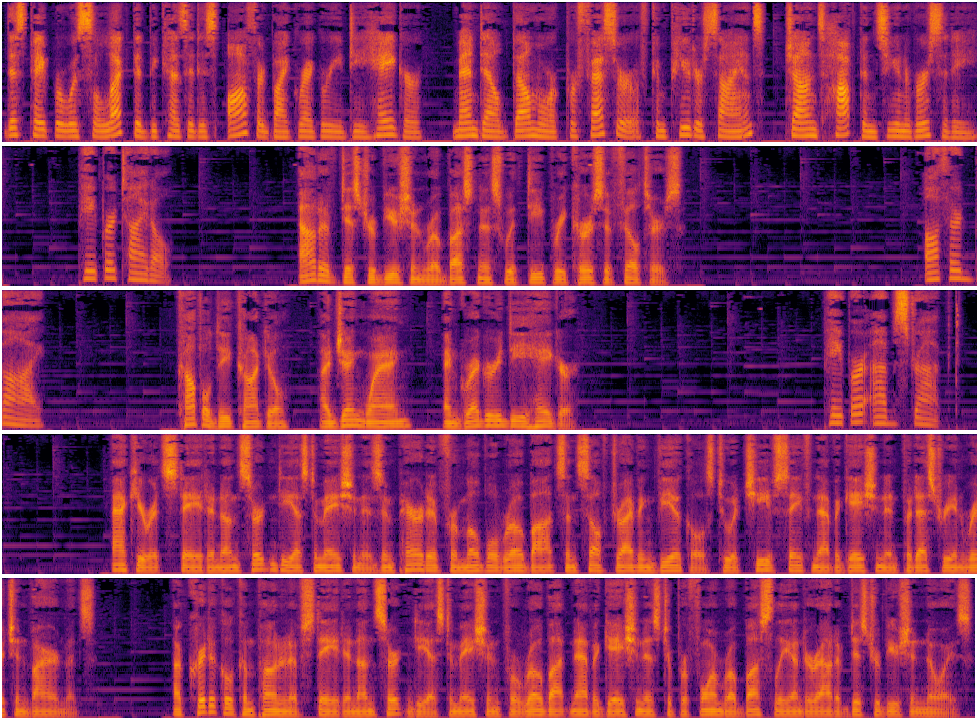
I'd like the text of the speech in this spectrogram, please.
This paper was selected because it is authored by Gregory D. Hager, Mandell Bellmore Professor of Computer Science, Johns Hopkins University. Paper title Out of distribution robustness with deep recursive filters. Authored by Kapil D. Katyal, I-Jeng Wang, and Gregory D. Hager. Paper Abstract Accurate state and uncertainty estimation is imperative for mobile robots and self-driving vehicles to achieve safe navigation in pedestrian-rich environments. A critical component of state and uncertainty estimation for robot navigation is to perform robustly under out-of-distribution noise.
